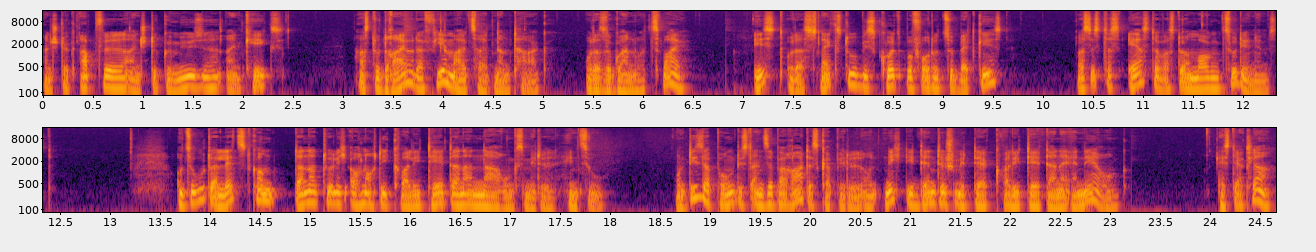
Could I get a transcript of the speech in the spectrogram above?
Ein Stück Apfel, ein Stück Gemüse, ein Keks? Hast du drei oder vier Mahlzeiten am Tag? Oder sogar nur zwei? Isst oder snackst du bis kurz bevor du zu Bett gehst? Was ist das Erste, was du am Morgen zu dir nimmst? Und zu guter Letzt kommt dann natürlich auch noch die Qualität deiner Nahrungsmittel hinzu. Und dieser Punkt ist ein separates Kapitel und nicht identisch mit der Qualität deiner Ernährung. Ist ja klar.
